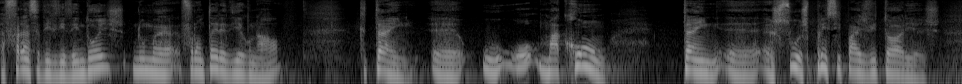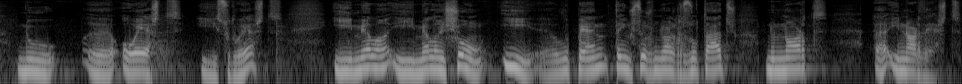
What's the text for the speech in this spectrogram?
A França dividida em dois, numa fronteira diagonal, que tem eh, o, o Macron tem eh, as suas principais vitórias no eh, oeste e sudoeste e, Melan e e eh, Le Pen têm os seus melhores resultados no norte eh, e nordeste.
